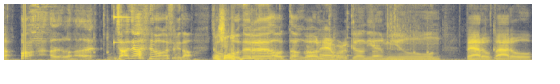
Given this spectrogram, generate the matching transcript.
자, 빠, 아, 아, 아, 자 안녕하세요 반갑습니다. 자, 어머. 오늘은 어떤 걸 해볼 거냐면 바로 바로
